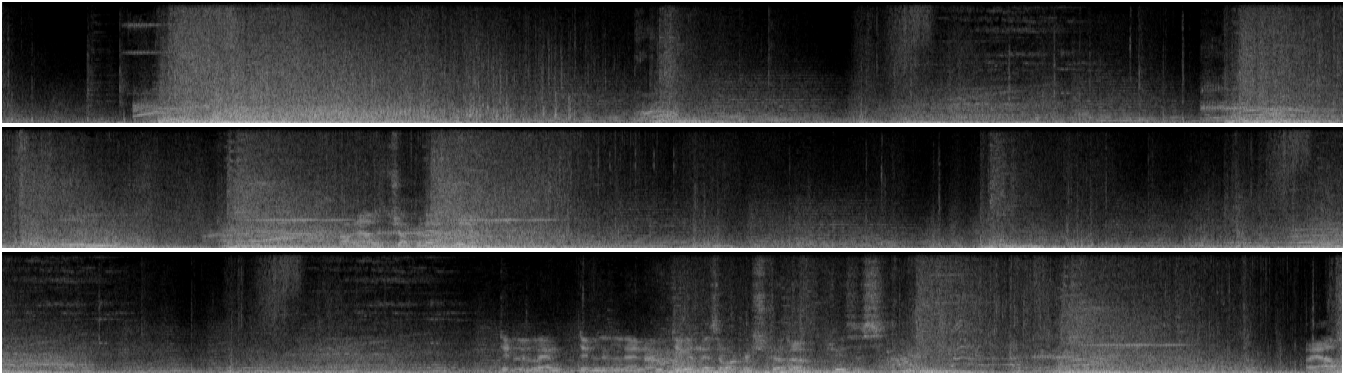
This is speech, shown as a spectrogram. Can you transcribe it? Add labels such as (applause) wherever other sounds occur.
I'm digging this orchestra though. Jesus. Oh yeah?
